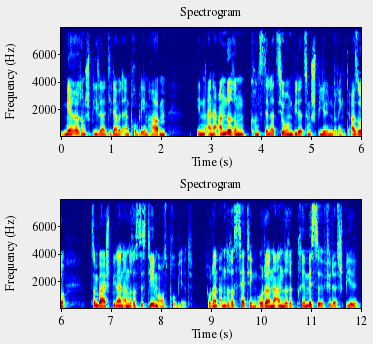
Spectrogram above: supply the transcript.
mehreren Spieler, die damit ein Problem haben, in einer anderen Konstellation wieder zum Spielen bringt. Also zum Beispiel ein anderes System ausprobiert oder ein anderes Setting oder eine andere Prämisse für das Spiel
